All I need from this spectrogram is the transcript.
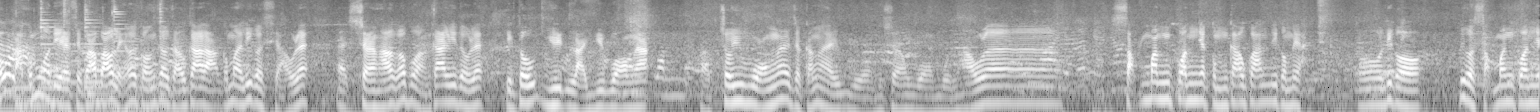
好嗱，咁我哋就食飽飽離開廣州酒家啦。咁啊呢個時候咧，誒上下嗰步行街呢度咧，亦都越嚟越旺啦。啊，最旺咧就梗係皇上皇門口啦，十蚊均一咁交關，呢、個咩啊？哦，呢、個呢、個十蚊均一，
